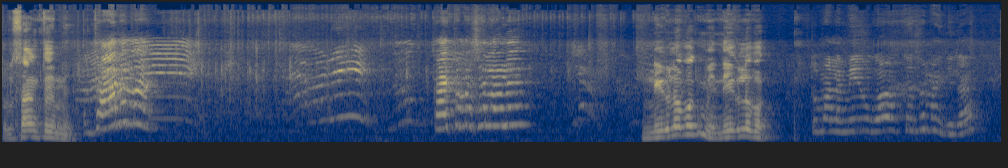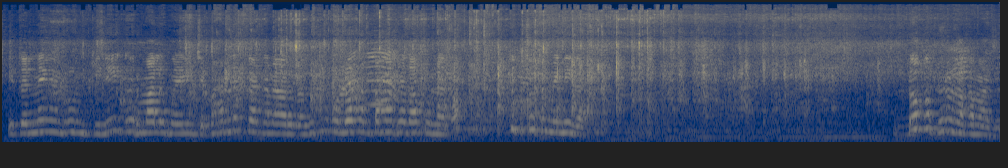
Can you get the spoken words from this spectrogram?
तुला सांगतोय मी. जा ना मग. काय तमाशा लावलाय? निघलो बघ मी निघलो बघ. तुम्हाला मी उगा कसं माहिती का? इथं नवीन रूम केली घर मालक बहिणीचे भांडण काय करणार तुम्ही लोकांना तमाशा दाखवू नका. तुमचं तुम्ही निघा. डोकं फिरू नका माझं.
